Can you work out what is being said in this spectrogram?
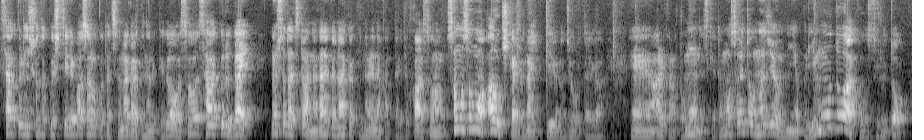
サークルに所属していればその子たちと仲良くなるけど、そうサークル外の人たちとはなかなか仲良くなれなかったりとか、その、そもそも会う機会がないっていうような状態が、えー、あるかなと思うんですけども、それと同じように、やっぱりリモートワークをすると、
